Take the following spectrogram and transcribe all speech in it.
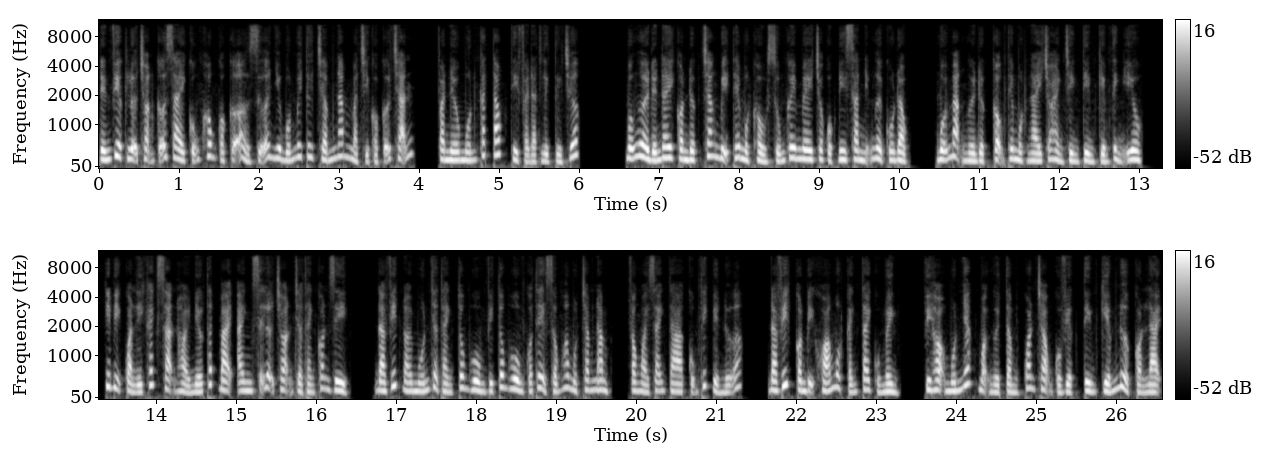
Đến việc lựa chọn cỡ giày cũng không có cỡ ở giữa như 44.5 mà chỉ có cỡ chẵn, và nếu muốn cắt tóc thì phải đặt lịch từ trước. Mỗi người đến đây còn được trang bị thêm một khẩu súng gây mê cho cuộc đi săn những người cô độc, mỗi mạng người được cộng thêm một ngày cho hành trình tìm kiếm tình yêu. Khi bị quản lý khách sạn hỏi nếu thất bại anh sẽ lựa chọn trở thành con gì, David nói muốn trở thành tôm hùm vì tôm hùm có thể sống hơn 100 năm và ngoài ra anh ta cũng thích biển nữa. David còn bị khóa một cánh tay của mình, vì họ muốn nhắc mọi người tầm quan trọng của việc tìm kiếm nửa còn lại,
